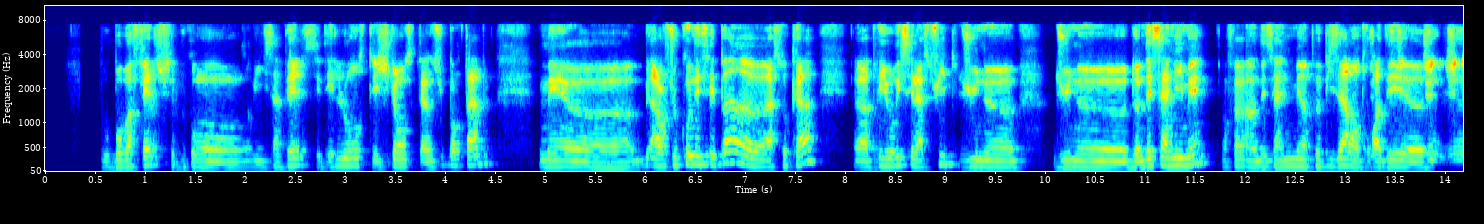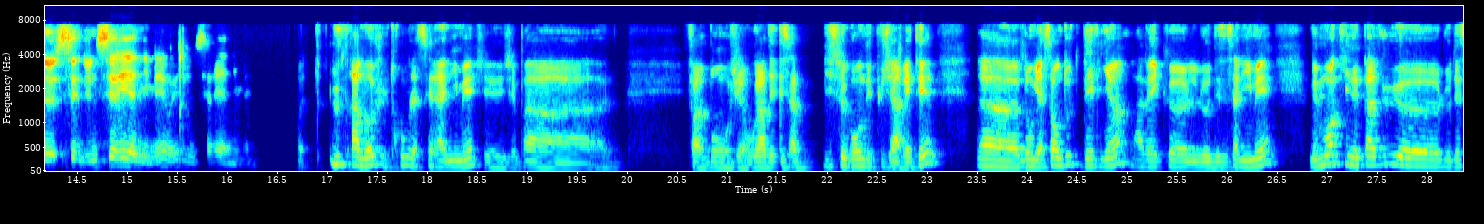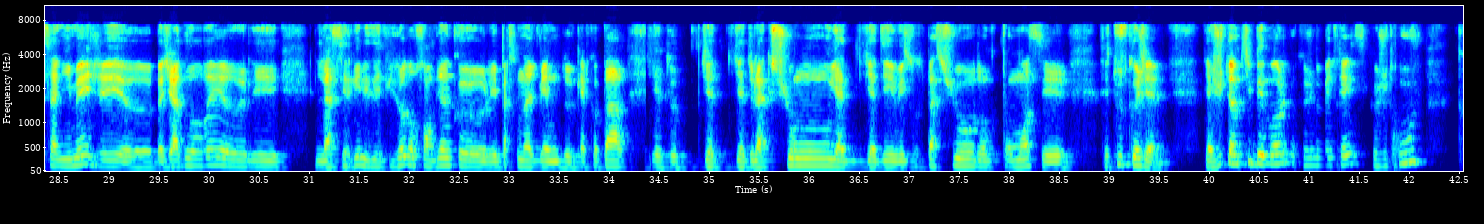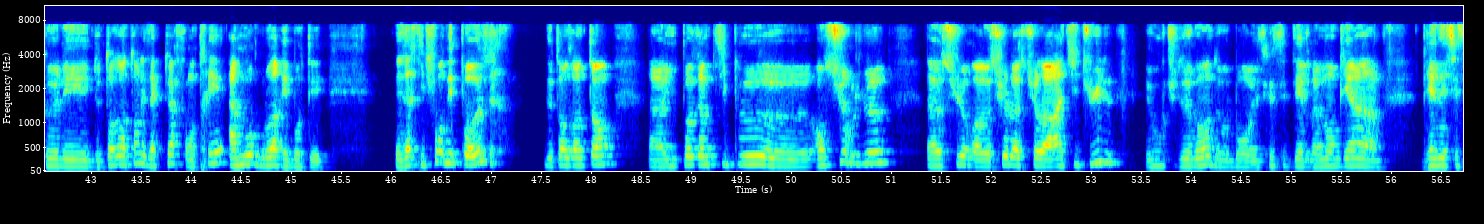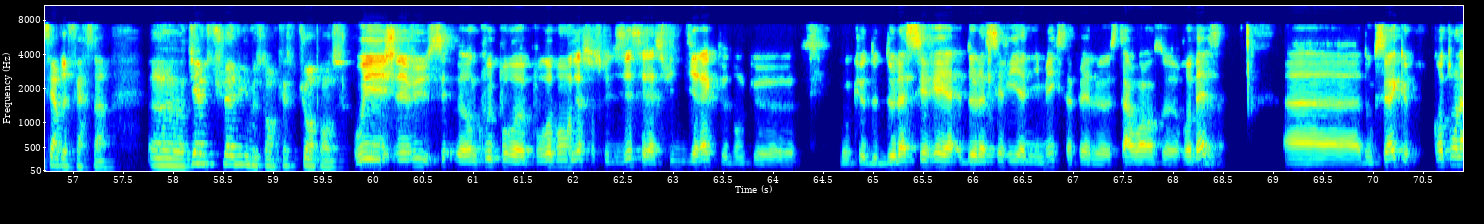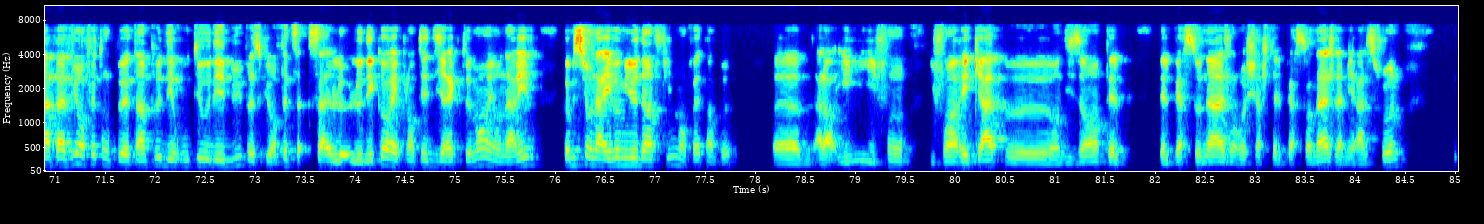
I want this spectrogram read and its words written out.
Boba Fett, je sais plus comment il s'appelle. C'était long, c'était chiant, c'était insupportable. Mais euh, alors je connaissais pas euh, Ahsoka. a priori c'est la suite d'une d'une d'un dessin animé, enfin un dessin animé un peu bizarre en 3D. Euh... D'une série animée, oui, d'une série animée. Ultra moche, je trouve la série animée. J'ai pas. Enfin bon, j'ai regardé ça 10 secondes et puis j'ai arrêté. Euh, donc il y a sans doute des liens avec euh, le dessin animé. Mais moi qui n'ai pas vu euh, le dessin animé, j'ai ben, adoré la série, les épisodes. On sent bien que les personnages viennent de quelque part. Il y a de, l'action, il, y a des vaisseaux spatiaux. Donc pour moi, c'est tout ce que j'aime. Il y a juste un petit bémol que je mettrai, c'est que je trouve que de temps en temps, les acteurs font très amour, gloire et beauté. C'est-à-dire qu'ils font des pauses de temps en temps. ils posent un petit peu en surjeu sur, sur, sur leur attitude et où tu demandes bon, est-ce que c'était vraiment bien, nécessaire de faire ça? Euh, James, tu l'as vu, il me semble. Qu'est-ce que tu en penses? Oui, je l'ai vu. Donc, pour, pour rebondir sur ce que tu disais, c'est la suite directe donc, euh, de, la série, de la série animée qui s'appelle Star Wars Rebels. Euh, donc c'est vrai que quand on l'a pas vu, en fait, on peut être un peu dérouté au début parce que en fait, le, décor est planté directement et on arrive comme si on arrivait au milieu d'un film, en fait, un peu. Euh, alors ils, font ils font un récap euh, en disant tel personnage, on recherche tel personnage, l'amiral Throne,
